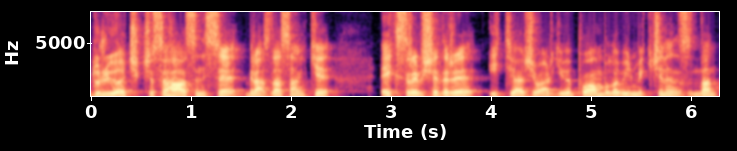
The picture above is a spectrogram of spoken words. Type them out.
duruyor açıkçası. Haas'ın ise biraz daha sanki ekstra bir şeylere ihtiyacı var gibi puan bulabilmek için en azından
